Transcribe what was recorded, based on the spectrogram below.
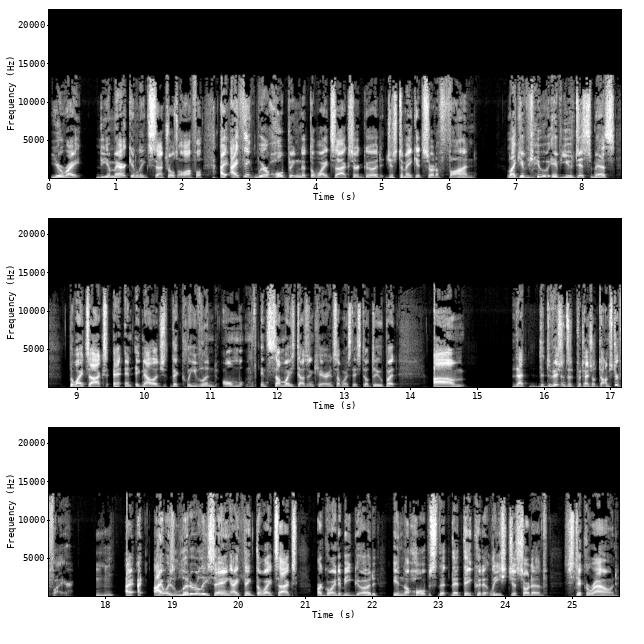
you're right. The American League Central is awful. I, I think we're hoping that the White Sox are good just to make it sort of fun. Like if you if you dismiss the White Sox and, and acknowledge that Cleveland almost, in some ways doesn't care, in some ways they still do, but um, that the division's a potential dumpster fire. Mhm. I, I I was literally saying I think the White Sox are going to be good in the hopes that that they could at least just sort of stick around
